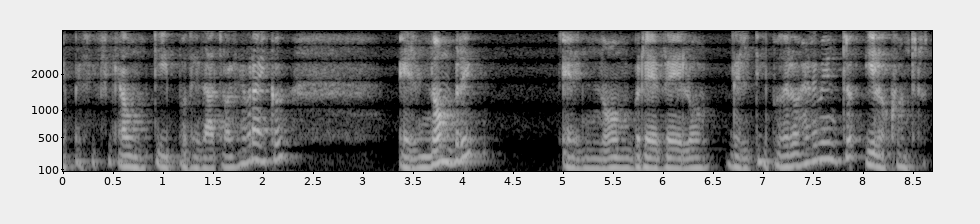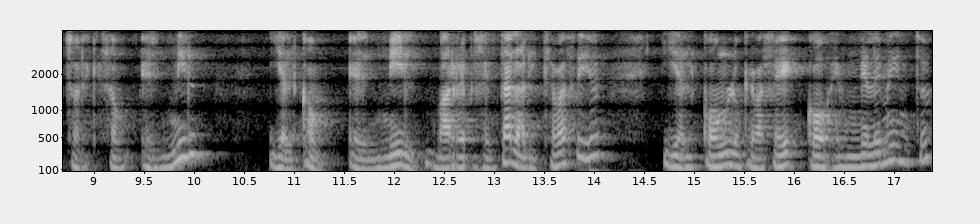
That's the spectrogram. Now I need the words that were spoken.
especificar un tipo de dato algebraico, el nombre, el nombre del tipo de los elementos y los constructores, que son el nil y el con. El nil va a representar la lista vacía y el con lo que va a hacer es coge un elemento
